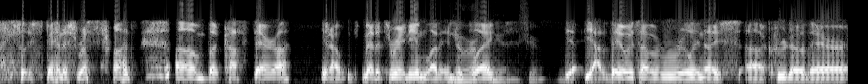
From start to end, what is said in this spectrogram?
actually a Spanish restaurant, um, but Costera. You know, it's Mediterranean, a lot of Europe? interplay. Yeah, sure. Yeah, yeah, they always have a really nice uh, crudo there.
